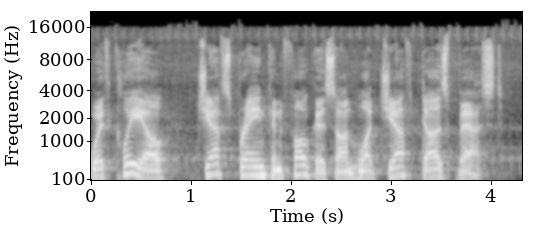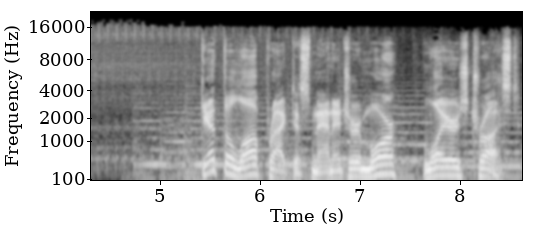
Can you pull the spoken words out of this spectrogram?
With Clio, Jeff's brain can focus on what Jeff does best. Get the Law Practice Manager more lawyers trust.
